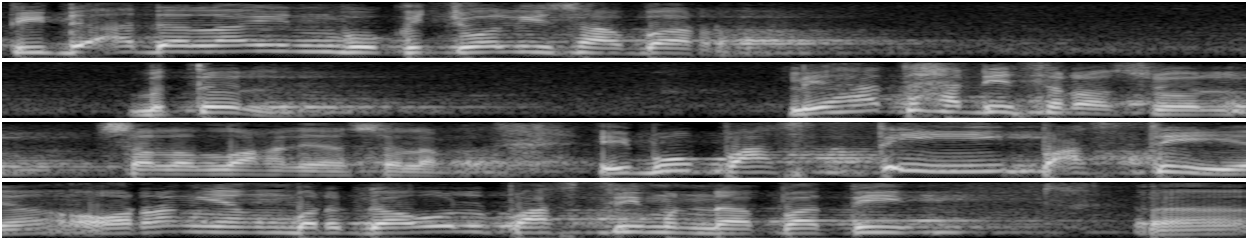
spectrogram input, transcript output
Tidak ada lain, Bu, kecuali sabar. Betul. Lihat hadis Rasul Sallallahu Alaihi Wasallam. Ibu pasti pasti ya orang yang bergaul pasti mendapati uh,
